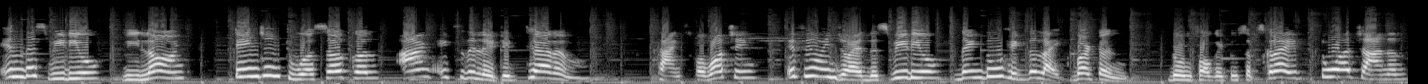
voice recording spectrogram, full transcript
in this video, we learned tangent to a circle and its related theorem. Thanks for watching. If you enjoyed this video, then do hit the like button. Don't forget to subscribe to our channel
